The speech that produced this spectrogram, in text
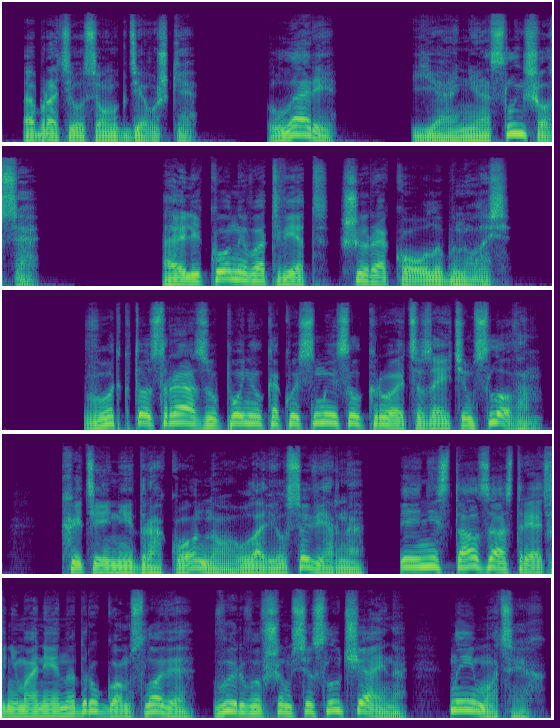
— обратился он к девушке. «Ларри? Я не ослышался». А Эликоны в ответ широко улыбнулась. Вот кто сразу понял, какой смысл кроется за этим словом. Хоть и не дракон, но уловил все верно. И не стал заострять внимание на другом слове, вырвавшемся случайно, на эмоциях.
